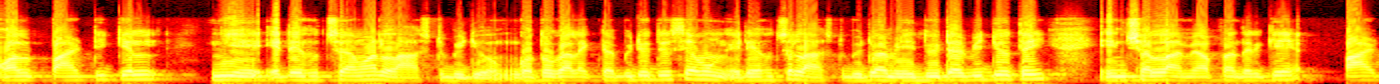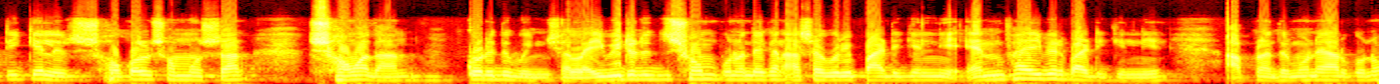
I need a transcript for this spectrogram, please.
অল পার্টিকেল নিয়ে এটাই হচ্ছে আমার লাস্ট ভিডিও গতকাল একটা ভিডিও দিয়েছি এবং এটাই হচ্ছে লাস্ট ভিডিও আমি এই দুইটা ভিডিওতেই ইনশাল্লাহ আমি আপনাদেরকে পার্টিকেলের সকল সমস্যার সমাধান করে দেবো ইনশাল্লাহ। এই ভিডিওটি যদি সম্পূর্ণ দেখেন, আশা করি পার্টিকেল নিয়ে এন ফাইভ এর পার্টিকেল নিয়ে আপনাদের মনে আর কোনো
